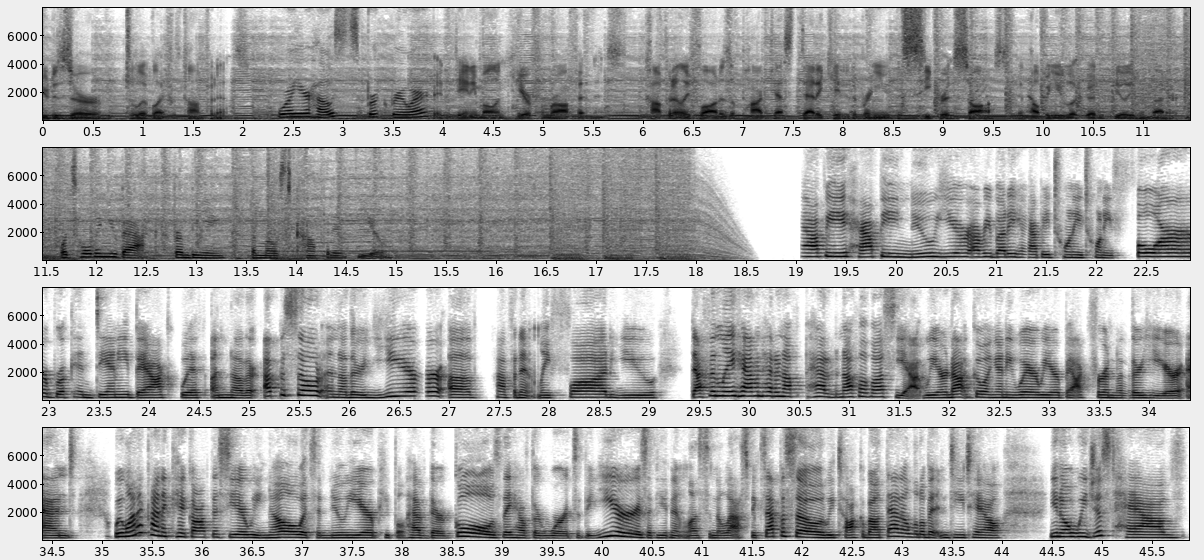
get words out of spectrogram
You deserve to live life with confidence. We're your hosts, Brooke Brewer and Danny Mullen here from Raw Fitness. Confidently Flawed is a podcast dedicated to bringing you the secret sauce and helping you look good and feel even better. What's holding you back from being the most confident you? Happy, happy new year, everybody. Happy 2024. Brooke and Danny back with another episode, another year of Confidently Flawed. You definitely haven't had enough had enough of us yet. We are not going anywhere. We are back for another year and we want to kind of kick off this year. We know it's a new year. People have their goals, they have their words of the years. If you didn't listen to last week's episode, we talk about that a little bit in detail. You know, we just have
